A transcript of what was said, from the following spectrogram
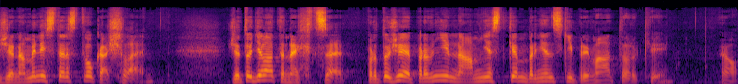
že na ministerstvo kašle, že to dělat nechce, protože je prvním náměstkem brněnský primátorky. Jo.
